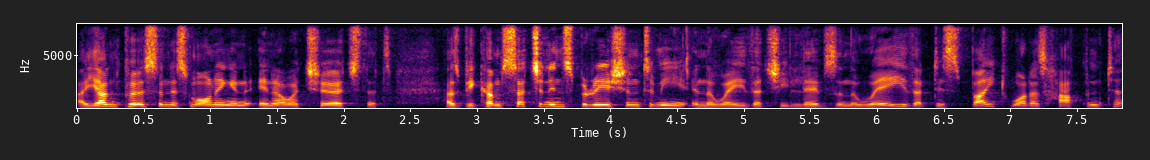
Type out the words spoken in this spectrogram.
a young person this morning in, in our church that has become such an inspiration to me in the way that she lives and the way that despite what has happened to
